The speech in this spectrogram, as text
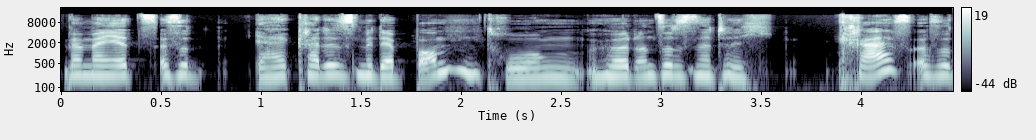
wenn man jetzt, also ja, gerade das mit der Bombendrohung hört und so, das ist natürlich krass. Also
